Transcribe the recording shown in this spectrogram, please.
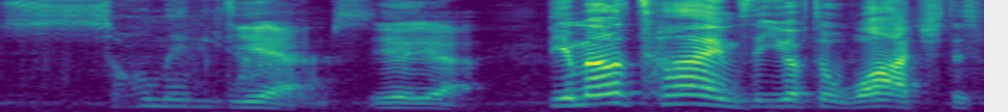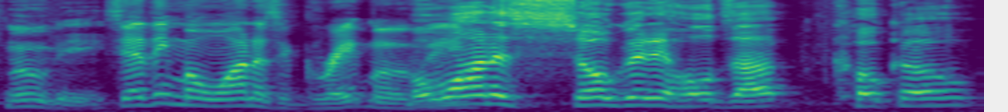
so many times. yeah, yeah. yeah. The amount of times that you have to watch this movie. See, I think Moana's a great movie. Moana's so good it holds up. Coco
